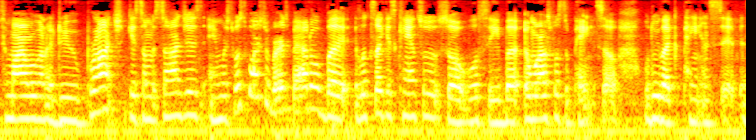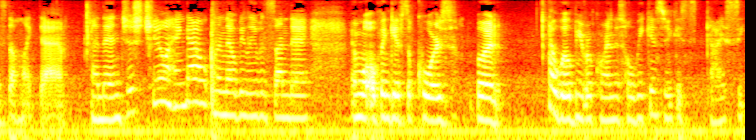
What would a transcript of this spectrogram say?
Tomorrow we're gonna do brunch, get some massages, and we're supposed to watch the Verzuz battle, but it looks like it's canceled, so we'll see. But and we're all supposed to paint, so we'll do like paint and sip and stuff like that. And then just chill and hang out, and then they'll be leaving Sunday, and we'll open gifts, of course. But I will be recording this whole weekend so you guys see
